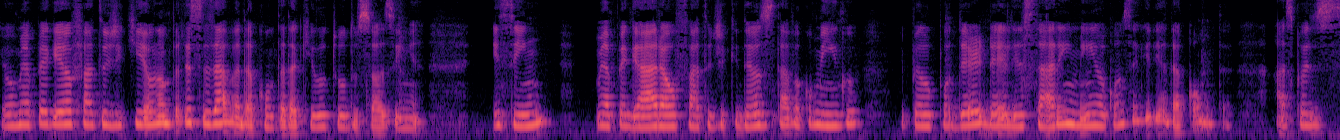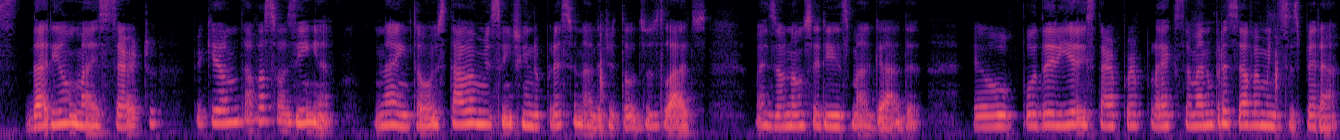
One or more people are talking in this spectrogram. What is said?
eu me apeguei ao fato de que eu não precisava dar conta daquilo tudo sozinha. E sim, me apegar ao fato de que Deus estava comigo e pelo poder dele estar em mim eu conseguiria dar conta. as coisas dariam mais certo, porque eu não estava sozinha, né? Então eu estava me sentindo pressionada de todos os lados, mas eu não seria esmagada. Eu poderia estar perplexa, mas não precisava me desesperar,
